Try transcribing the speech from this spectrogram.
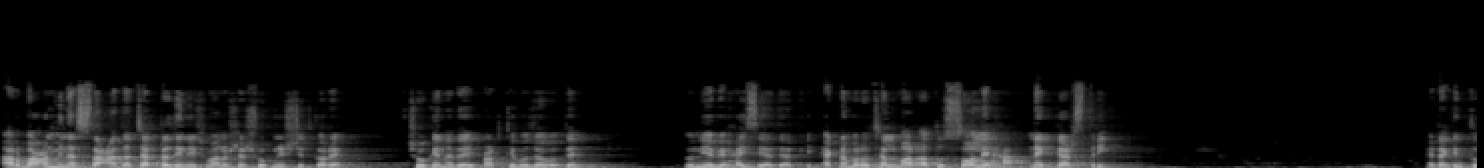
আর বা আমিনা সাদা চারটা জিনিস মানুষের সুখ নিশ্চিত করে, সুখ এনে দেয় পার্থিব জগতে, দুনিয়াবি হাইসিয়াতে আর কি। এক নম্বর হচ্ছে আলমার আতু সলেহা, নেককার স্ত্রী। এটা কিন্তু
